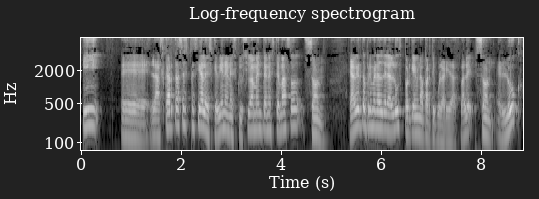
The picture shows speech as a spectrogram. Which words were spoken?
Y eh, las cartas especiales que vienen exclusivamente en este mazo son... He abierto primero el de la luz porque hay una particularidad, ¿vale? Son el look,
